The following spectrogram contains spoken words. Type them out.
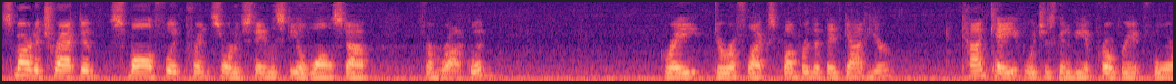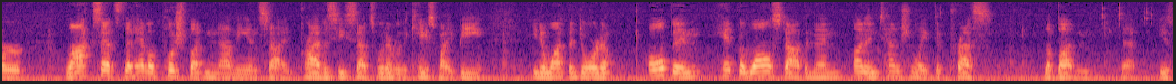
Smart, attractive, small footprint sort of stainless steel wall stop from Rockwood. Gray Duraflex bumper that they've got here. Concave, which is going to be appropriate for lock sets that have a push button on the inside, privacy sets, whatever the case might be. You don't want the door to open, hit the wall stop, and then unintentionally depress the button. That is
